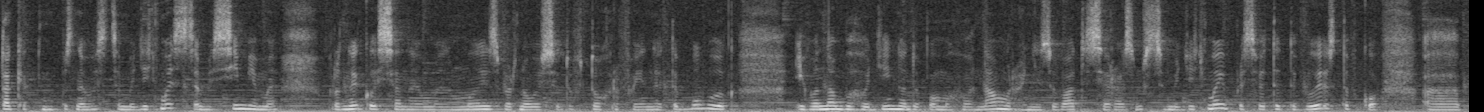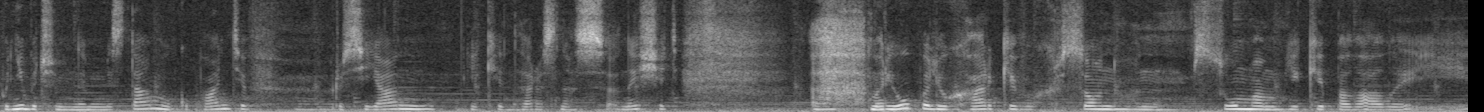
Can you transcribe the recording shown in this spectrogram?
так як ми познайомилися з цими дітьми, з цими сім'ями, прониклися ними, ми звернулися до фотографа Інети Бублик, і вона благодійно допомогла нам організуватися разом з цими дітьми і присвятити виставку е, понівеченим містам окупантів, е, росіян, які зараз нас нищать. Е, Маріуполю, Харкову, Херсону, Сумам, які палали, і.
